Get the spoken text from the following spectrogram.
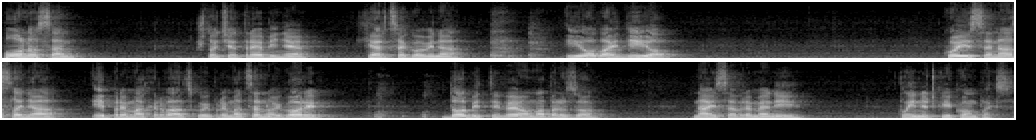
Ponosan što će Trebinje, Hercegovina i ovaj dio koji se naslanja i prema Hrvatskoj i prema Crnoj Gori dobiti veoma brzo najsavremeniji klinički kompleks,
